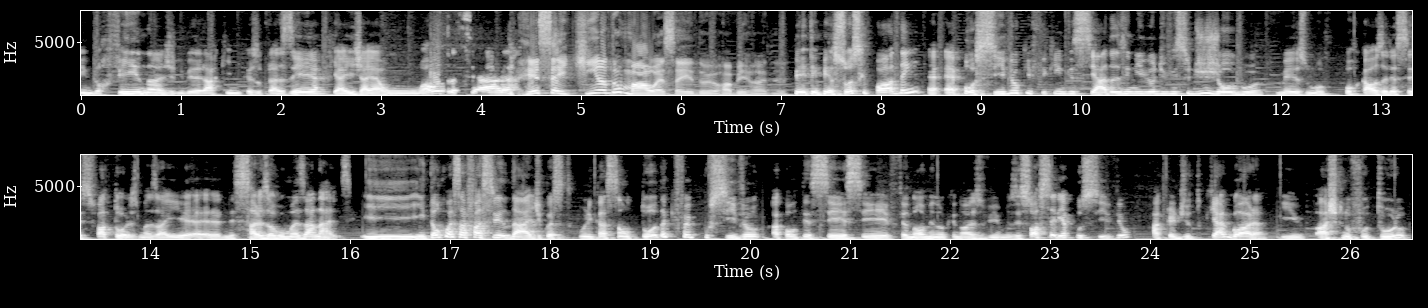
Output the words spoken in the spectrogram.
endorfina, de liberar químicas do prazer, que aí já é uma outra seara. Receitinha do mal essa aí do Robin Hood. Né? Tem pessoas que podem, é, é possível que fiquem viciadas em nível de vício de jogo mesmo por causa desses fatores, mas aí é necessárias algumas análises. E então com essa facilidade, com essa comunicação toda que foi possível acontecer esse fenômeno que nós vimos. E só seria possível, acredito que agora. E acho que no futuro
